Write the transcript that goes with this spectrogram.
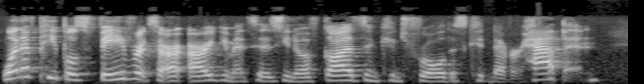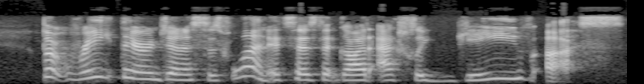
One of people's favorites are arguments is, you know, if God's in control, this could never happen. But right there in Genesis 1, it says that God actually gave us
